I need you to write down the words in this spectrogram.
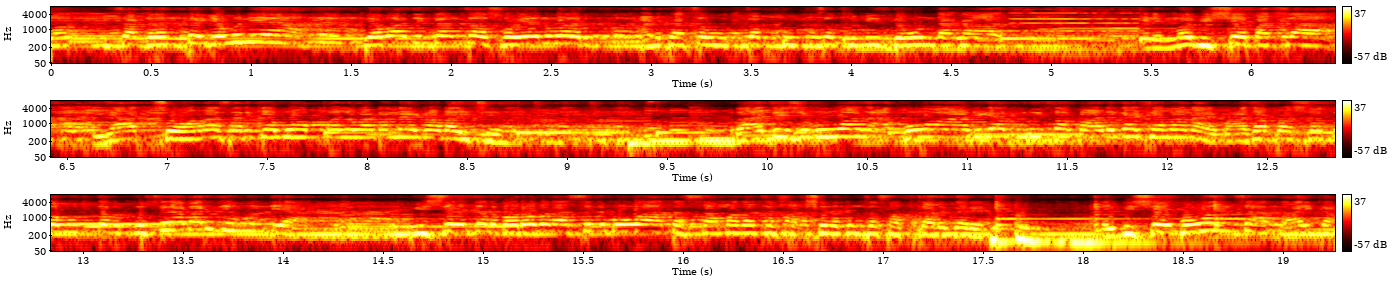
मग तुमचा ग्रंथ घेऊन या देवाधिकांचा स्वयंवर आणि त्याचं उत्तर तुमचं तुम्हीच देऊन टाका आज. आणि मग विषय बातला ह्या चोरासारख्या बुवा पलवाटा नाही काढायचे. राजेश बुवा बुवा आडग्या गुरुचा बाडगा केला नाही. माझ्या प्रश्नाचं उत्तर दुसऱ्या बारी देऊन द्या. विषय जर बरोबर असेल बुवा तर समाजाच्या साक्षीने तुमचा सत्कार करेल आणि विषय बुवांचा आता ऐका.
